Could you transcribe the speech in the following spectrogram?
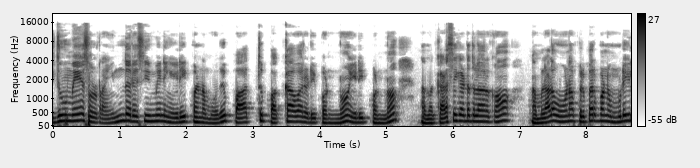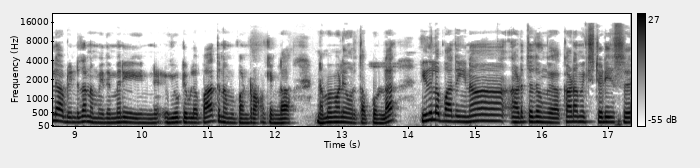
இதுவுமே சொல்கிறேன் இந்த ரெஸ்யூமே நீங்கள் எடிட் பண்ணும்போது பார்த்து பக்காவாக ரெடி பண்ணணும் எடிட் பண்ணணும். நம்ம கடைசி கட்டத்தில் இருக்கோம். நம்மளால் ஓனாக ப்ரிப்பேர் பண்ண முடியல அப்படின்ட்டு தான் நம்ம இதேமாரி யூடியூப்பில் பார்த்து நம்ம பண்ணுறோம் ஓகேங்களா நம்ம மேலேயும் ஒரு தப்பு இல்லை. இதில் பார்த்தீங்கன்னா அடுத்தது உங்கள் அகாடமிக் ஸ்டடீஸு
